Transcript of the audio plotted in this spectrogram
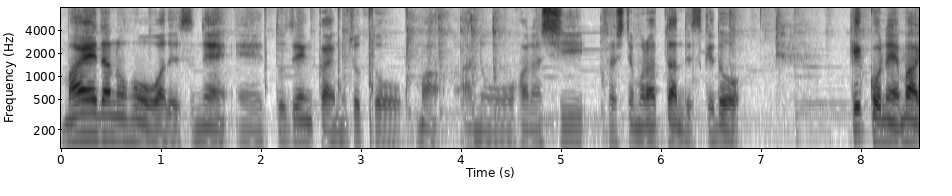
前田の方はですねえっと前回もちょっとまああのお話しさせてもらったんですけど結構ねまああ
